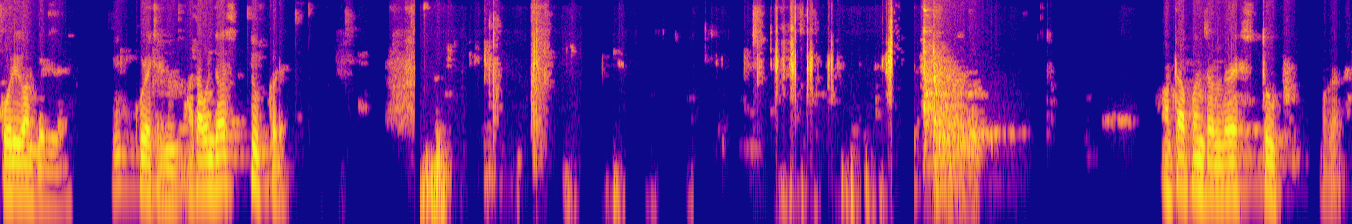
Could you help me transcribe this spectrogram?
कोरेगाव केलेलं आहे. ही कुळ्याची लेणी आता आपण जाऊ स्तूपकडे आता आपण चाललोय स्तूप बघायला.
